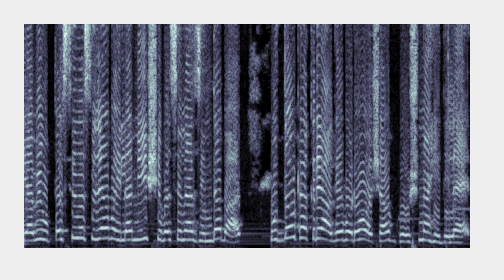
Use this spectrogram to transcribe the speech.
यावेळी उपस्थित असलेल्या महिलांनी शिवसेना जिंदाबाद उद्धव ठाकरे आगे बढो अशा घोषणाही दिल्या आहेत.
